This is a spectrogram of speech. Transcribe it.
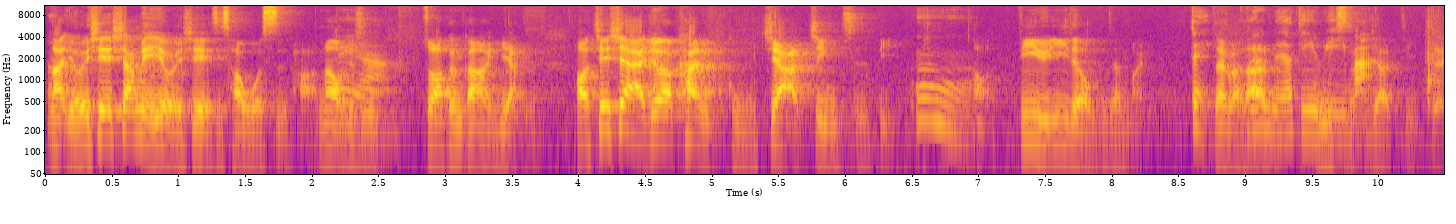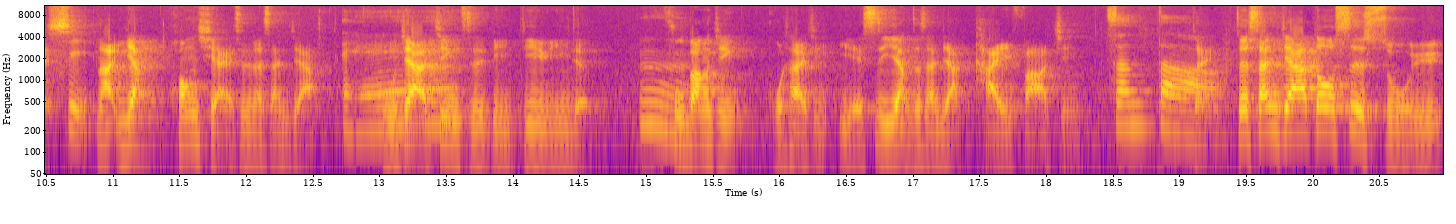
那有一些下面也有一些也是超过四趴，那我就是抓跟刚刚一样的。好，接下来就要看股价净值比，嗯，好，低于一的我们再买，对，代表它比较低于一嘛比。较低，对，是那一样框起来是那三家，哎股价净值比低于一的，嗯富邦金、国泰金也是一样，这三家开发金，真的，对，这三家都是属于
